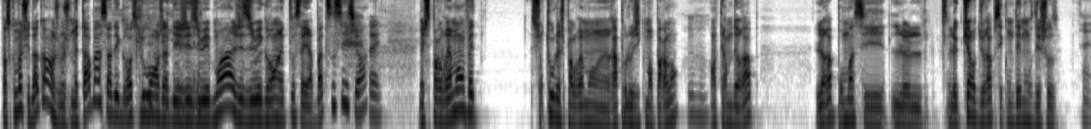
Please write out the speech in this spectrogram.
Parce que moi, je suis d'accord, je, je me tabasse à des grosses louanges à des Jésus et moi, Jésus est grand et tout, ça, il n'y a pas de souci, tu vois. Ouais. Mais je parle vraiment, en fait, surtout là, je parle vraiment euh, rapologiquement parlant, Mhm. en termes de rap. Le rap, pour moi, c'est le, le cœur du rap, c'est qu'on dénonce des choses. Ouais.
